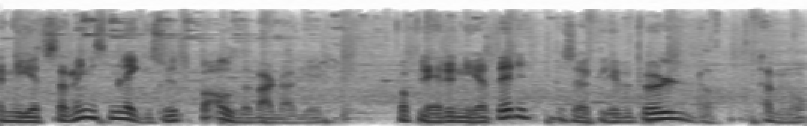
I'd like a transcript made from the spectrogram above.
En nyhetssending som legges ut på alle hverdager. For flere nyheter, besøk liverpool.no.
